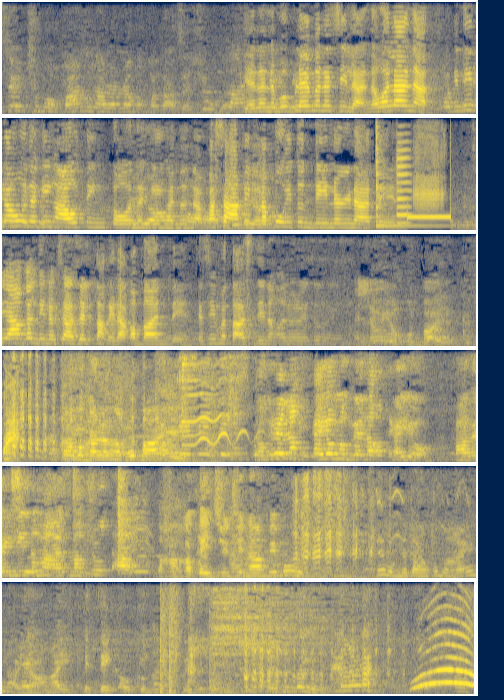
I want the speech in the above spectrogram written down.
I-search mo, paano nararamang mataas ang sugar? Yan na, problema na sila. Nawala na. Hindi na ho naging outing to, naging ano na. Pasakit na po itong dinner natin. Si Uncle din nagsasalita, kinakabahan din. Kasi mataas din ang ano nito eh. Hello. Yung kung bayad. Tawag ka lang ako ba eh. Mag-relax kayo, mag-relax kayo. Para hindi tumaas, mag-shoot up. Nakaka-tense yung sinabi mo. Eh, huwag na tayong kumain. Kaya nga, i-take out ko na lang. Pwede ba? Pwede ba yun? Woo!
